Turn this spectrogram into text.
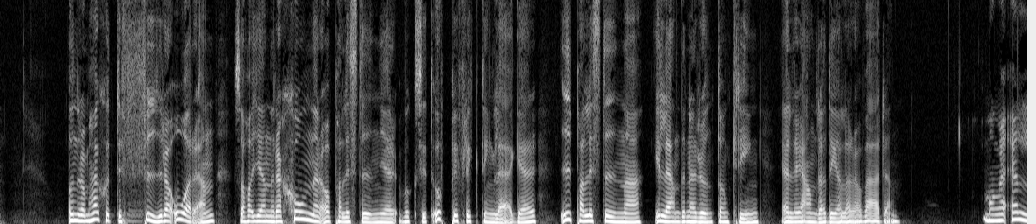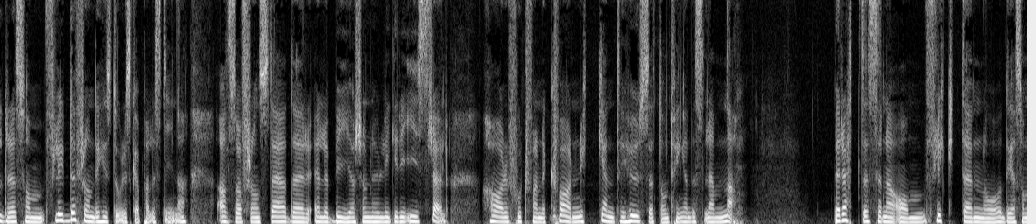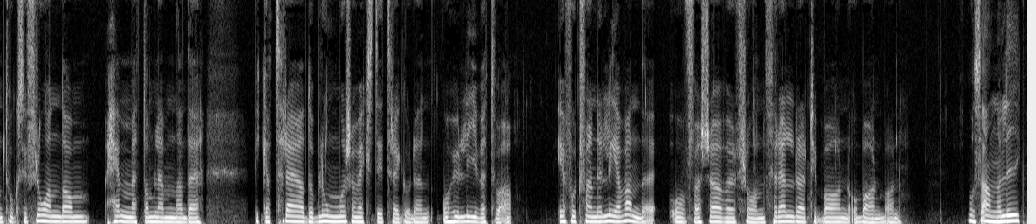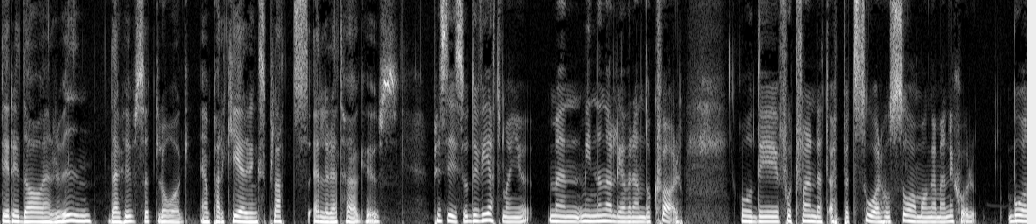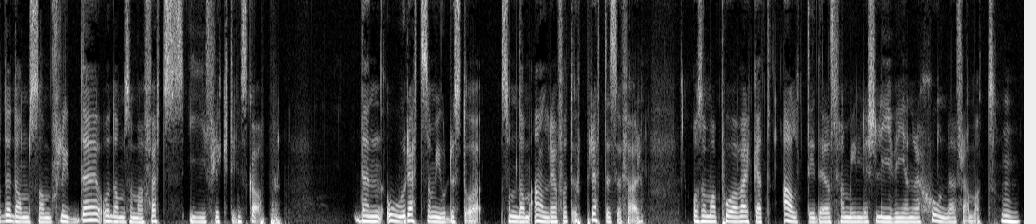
Under de här 74 åren så har generationer av palestinier vuxit upp i flyktingläger i Palestina, i länderna runt omkring eller i andra delar av världen. Många äldre som flydde från det historiska Palestina, alltså från städer eller byar som nu ligger i Israel, har fortfarande kvar nyckeln till huset de tvingades lämna. Berättelserna om flykten och det som togs ifrån dem, hemmet de lämnade, vilka träd och blommor som växte i trädgården och hur livet var, är fortfarande levande och förs över från föräldrar till barn och barnbarn. Och sannolikt är det idag en ruin där huset låg, en parkeringsplats eller ett höghus. Precis, och det vet man ju. Men minnena lever ändå kvar. Och det är fortfarande ett öppet sår hos så många människor. Både de som flydde och de som har fötts i flyktingskap. Den orätt som gjordes då, som de aldrig har fått upprättelse för och som har påverkat allt i deras familjers liv i generationer framåt. Mm.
